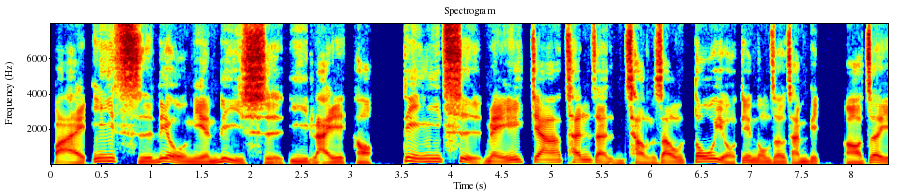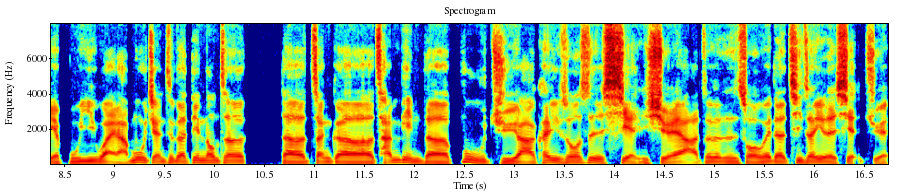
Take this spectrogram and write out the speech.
百一十六年历史以来，好。第一次，每一家参展厂商都有电动车产品啊，这也不意外啊。目前这个电动车的整个产品的布局啊，可以说是显学啊，这个是所谓的汽车业的显学。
